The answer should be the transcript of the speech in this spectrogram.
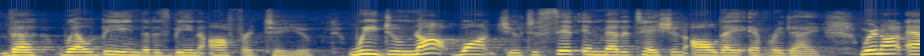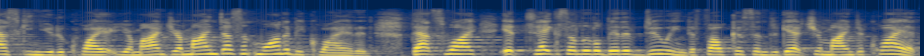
the well-being that is being offered to you. We do not want you to sit in meditation all day every day. We're not asking you to quiet your mind. Your mind doesn't want to be quieted. That's why it takes a little bit of doing to focus and to get your mind to quiet.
